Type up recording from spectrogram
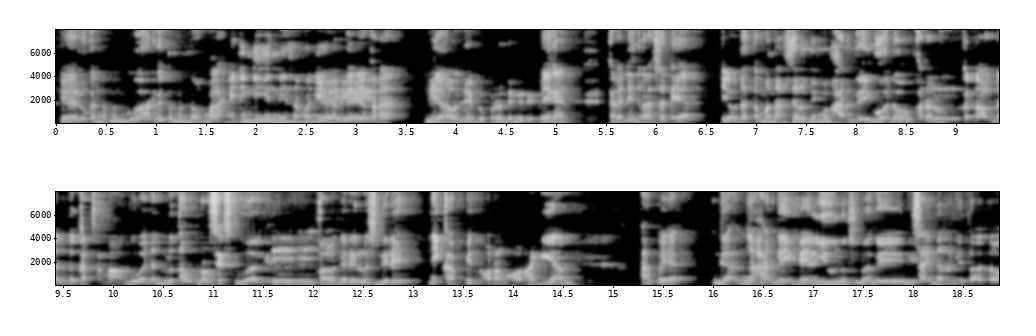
ya lu kan temen gue harga temen dong malah ditinggiin nih sama dia Iya, harganya iya, iya. karena Dia dia tahu deh gue pernah denger itu. ya kan karena dia ngerasa kayak ya udah temen harusnya lebih menghargai gue dong karena lu kenal dan dekat sama gue dan lu tahu proses gue gitu Hmm. kalau dari lu sendiri nyikapin orang-orang yang apa ya nggak ngehargai value lu sebagai desainer gitu atau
